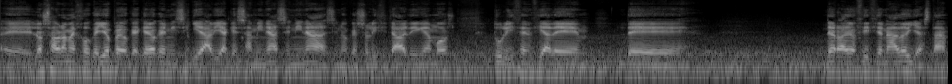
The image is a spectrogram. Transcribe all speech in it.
eh, lo sabrá mejor que yo, pero que creo que ni siquiera había que examinarse ni nada, sino que solicitabas, digamos, tu licencia de, de, de radioaficionado y ya está.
